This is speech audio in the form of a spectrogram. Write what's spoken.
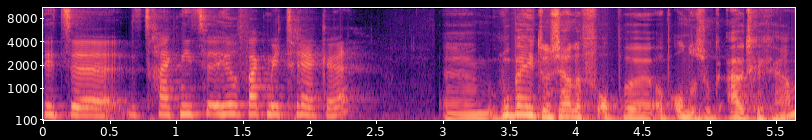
Dit, uh, dit ga ik niet heel vaak meer trekken. Um, hoe ben je toen zelf op, uh, op onderzoek uitgegaan?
